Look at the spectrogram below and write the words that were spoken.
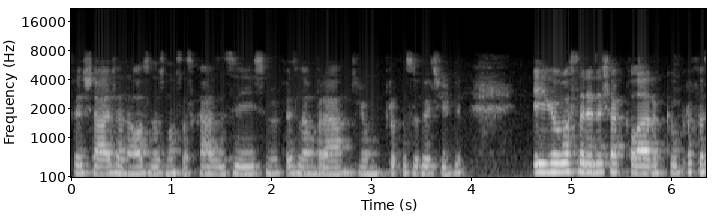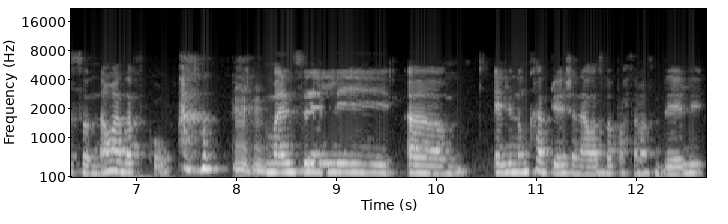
fechar as janelas das nossas casas e isso me fez lembrar de um professor que eu tive. E eu gostaria de deixar claro que o professor não é da FCO, uhum. mas ele um, ele nunca abria as janelas do apartamento dele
